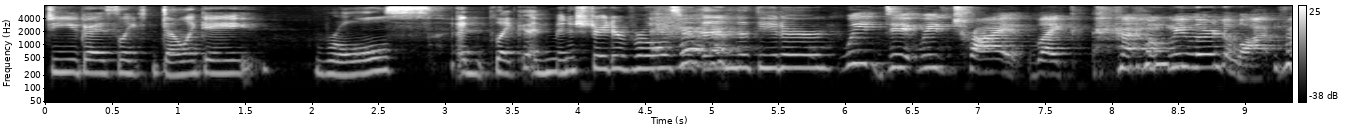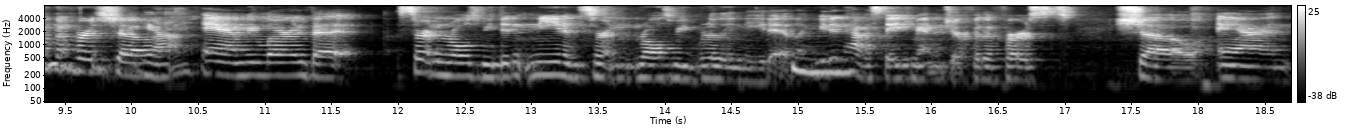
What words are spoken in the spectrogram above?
do you guys like delegate roles and like administrative roles within the theater We did. We tried. Like we learned a lot from the first show. Yeah. And we learned that certain roles we didn't need and certain roles we really needed. Like we didn't have a stage manager for the first show, and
